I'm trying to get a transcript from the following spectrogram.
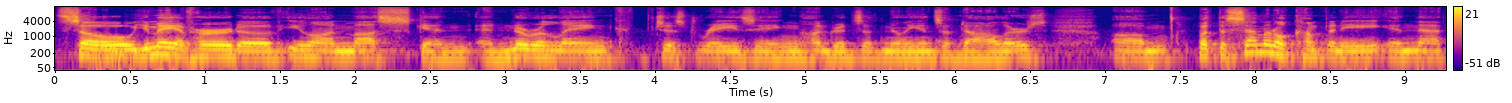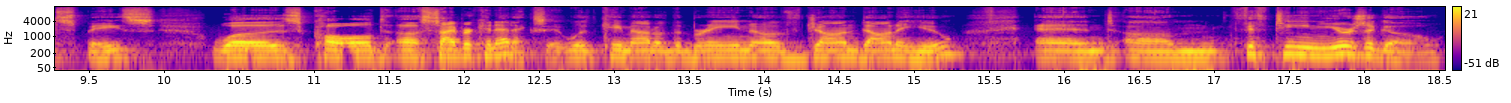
So you may have heard of Elon Musk and, and Neuralink just raising hundreds of millions of dollars, um, but the seminal company in that space was called uh, Cyberkinetics. It came out of the brain of John Donoghue. and um, 15 years ago.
